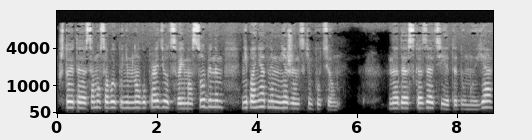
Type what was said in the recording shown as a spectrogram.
что это, само собой, понемногу пройдет своим особенным, непонятным мне женским путем. Надо сказать ей это, думаю я,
